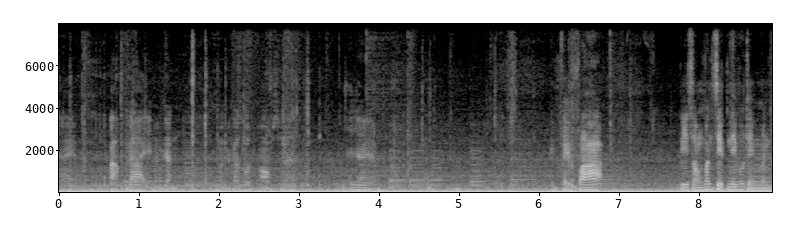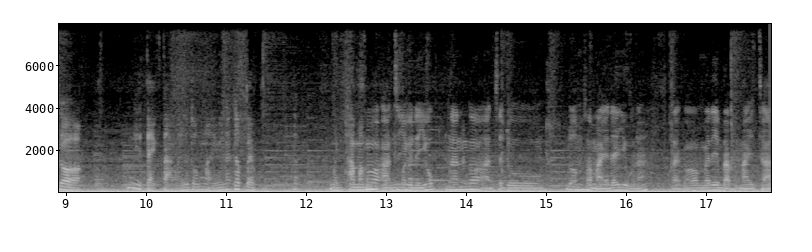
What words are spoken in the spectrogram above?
ใช่ปรับได้เหมือนกันมันก็ลดออฟใช่ไหมใช่ใช่ครับเป็นไฟฟ้า ปี 2010 นี่พูดถึงมันก็ไม่ได้แตกต่างอะไรกับตรงไหนนะก็แบบเหมือนทำมาก็อาจจะอยู่ในยุคนั้นก็อาจจะดูร่วมสมัยได้อยู่นะ แต่ก็ไม่ได้แบบใหม่จ๋า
